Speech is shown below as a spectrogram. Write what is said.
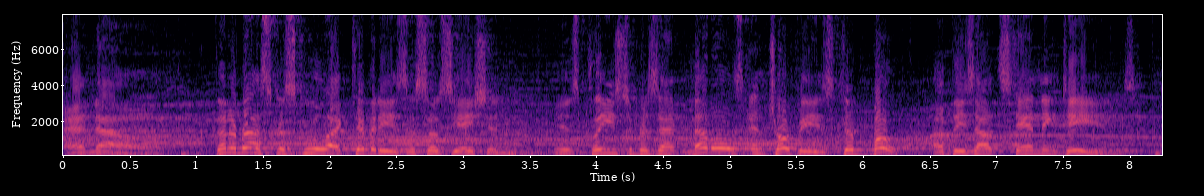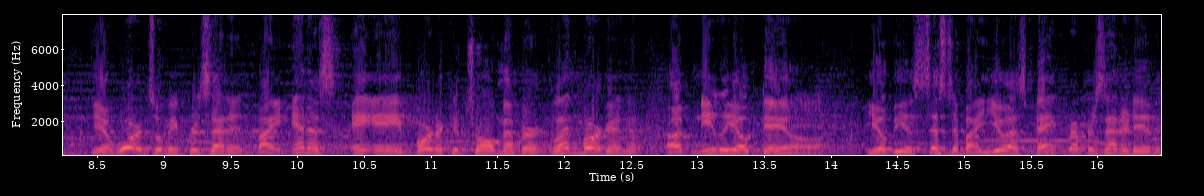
And now, the Nebraska School Activities Association is pleased to present medals and trophies to both of these outstanding teams. The awards will be presented by NSAA Board of Control member Glenn Morgan of Neligh Oakdale. He'll be assisted by U.S. Bank Representative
